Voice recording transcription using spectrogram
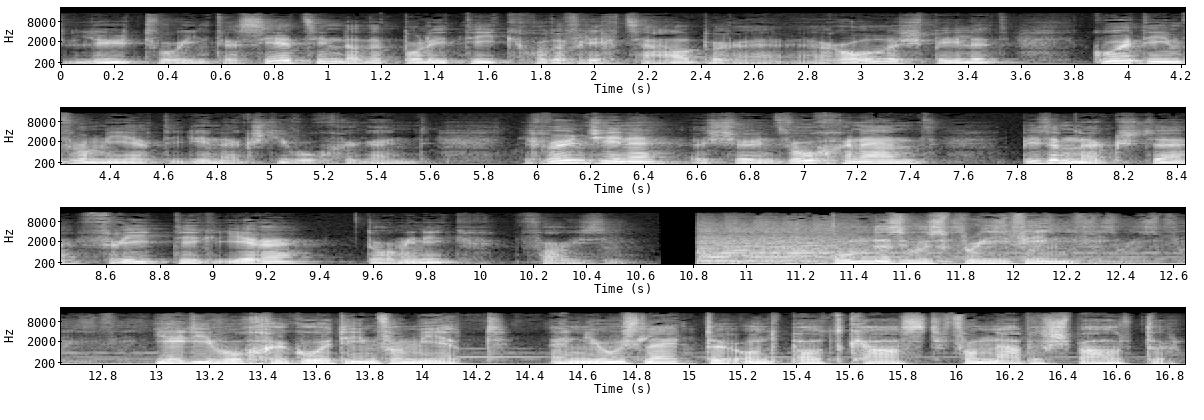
Leute, die interessiert sind an der Politik oder vielleicht selber eine Rolle spielen, gut informiert in die nächste Woche gehen. Ich wünsche Ihnen ein schönes Wochenende. Bis am nächsten Freitag. Ihre Dominik Feusi. Bundeshausbriefing. Jede Woche gut informiert. Ein Newsletter und Podcast vom Nebelspalter.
